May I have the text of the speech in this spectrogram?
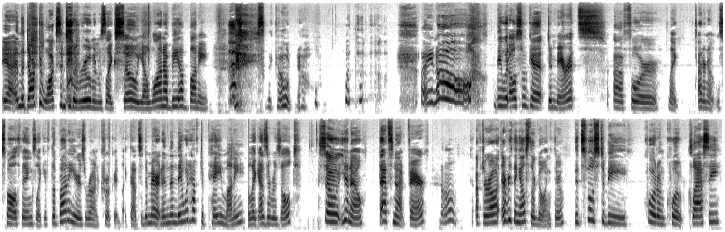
Yeah and the doctor walks into the room and was like so you wanna be a bunny? He's like oh no. What the I know. They would also get demerits uh, for like I don't know small things like if the bunny ears were on crooked, like that's a demerit, and then they would have to pay money like as a result. So you know that's not fair. No. After all, everything else they're going through, it's supposed to be quote unquote classy.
